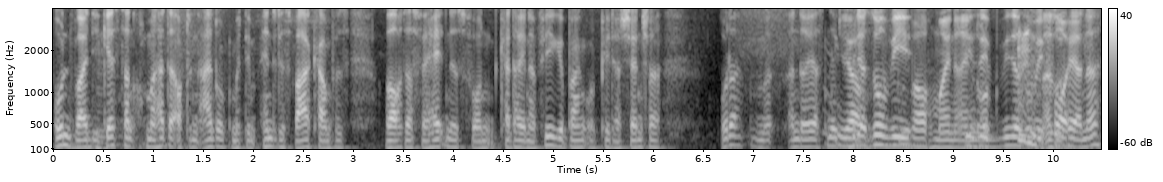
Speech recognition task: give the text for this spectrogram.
Und weil die gestern auch, man hatte auch den Eindruck, mit dem Ende des Wahlkampfes war auch das Verhältnis von Katharina Fegebank und Peter Schenscher, oder? Andreas Nick, Ja, wieder so wie, war auch mein wie, Eindruck. wieder so wie Also- vorher, ne?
